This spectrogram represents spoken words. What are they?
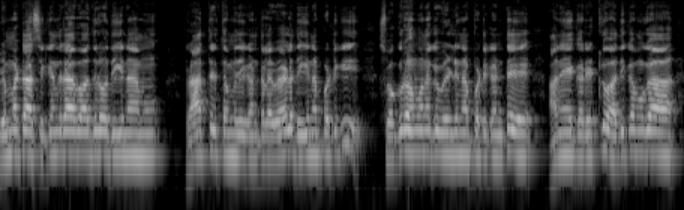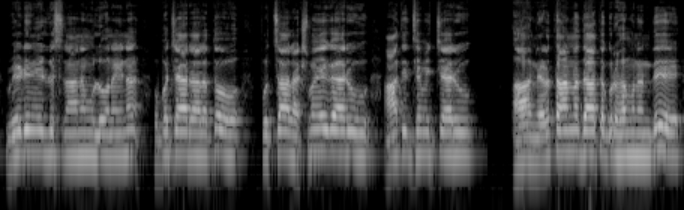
పిమ్మట సికింద్రాబాదులో దిగినాము. రాత్రి తొమ్మిది గంటల వేళ దిగినప్పటికీ స్వగృహమునకు వెళ్ళినప్పటికంటే అనేక రెట్లు అధికముగా వేడి నీళ్ళు స్నానములోనైన ఉపచారాలతో పుచ్చా లక్ష్మయ్య గారు ఆతిథ్యమిచ్చారు. ఆ నిరతాన్నదాత గృహమునందే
